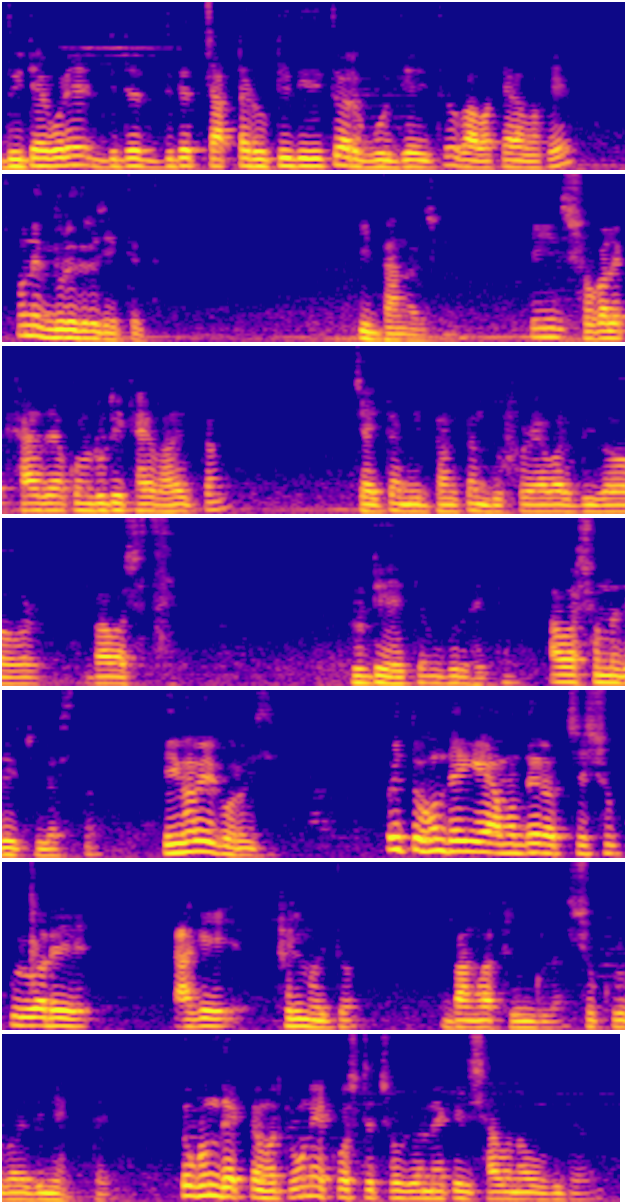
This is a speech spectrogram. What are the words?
দুইটা করে দুটো দুটো চারটা রুটি দিয়ে দিত আর গুড় দিয়ে দিত। বাবাকে আর আমাকে অনেক দূরে দূরে যেতে দিত। ইট ভাঙার জন্য। এই সকালে খাওয়া দাওয়া, কোনো রুটি খাই ভালো দিতাম। চাইতাম ইট ভাঙতাম, দুপুরে আবার দুই বাবা আবার বাবার সাথে রুটি খাইতাম, গুড় খাইতাম, আবার সন্ধ্যা দিকে চলে আসতাম। এইভাবেই বড় হয়েছি। ওই তখন থেকে আমাদের হচ্ছে শুক্রবারে আগে ফিল্ম হইতো, বাংলা ফিল্মগুলো শুক্রবারের দিনে একটাই। তখন দেখতাম আর কি, অনেক কষ্টের ছবি অনেকেই সাবনা বিদায়।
